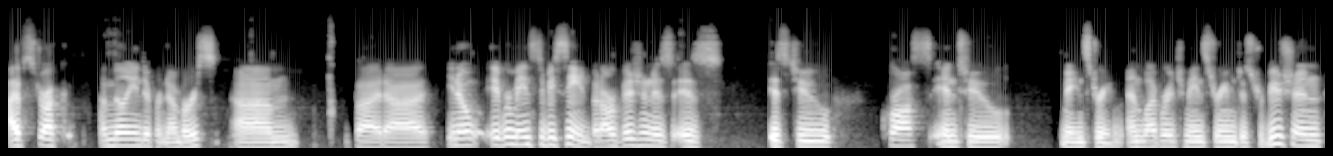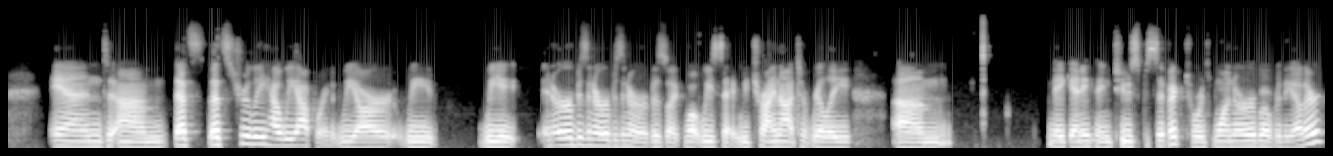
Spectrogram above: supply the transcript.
I've struck a million different numbers, um, but uh, you know it remains to be seen. But our vision is is is to cross into mainstream and leverage mainstream distribution and um, that's that's truly how we operate. We are we we an herb is an herb is an herb is like what we say. We try not to really um, make anything too specific towards one herb over the other,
